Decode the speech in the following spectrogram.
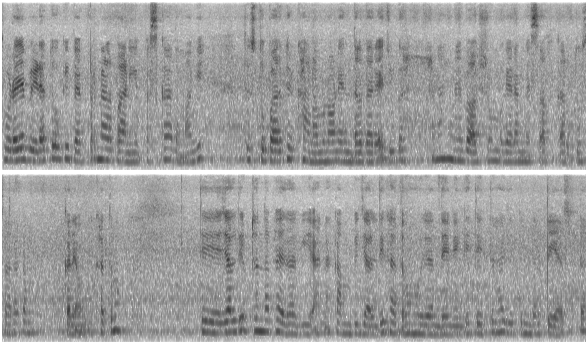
ਥੋੜਾ ਜਿਹਾ ਵਿਹੜਾ ਧੋ ਕੇ ਪੈਪਰ ਨਾਲ ਪਾਣੀ ਆਪਾਂ ਸੁਕਾ ਦਵਾਂਗੇ ਤੇ ਉਸ ਤੋਂ ਬਾਅਦ ਫਿਰ ਖਾਣਾ ਬਣਾਉਣੇ ਅੰਦਰ ਦਾ ਰਹਿ ਜਾਊਗਾ। ਹਨਾ? ਹੁਣੇ ਵਾਸ਼ਰੂਮ ਵਗੈਰਾ ਮੈਂ ਸਾਫ਼ ਕਰ ਦੂੰ, ਸਾਰਾ ਕੰਮ ਕਰਾਂਗੀ, ਖਤਮ। ਤੇ ਜਲਦੀ ਉੱਠਣ ਦਾ ਫਾਇਦਾ ਵੀ ਹੈ ਨਾ ਕੰਮ ਵੀ ਜਲਦੀ ਖਤਮ ਹੋ ਜਾਂਦੇ ਨੇਗੇ ਤੇ ਇੱਧਰ ਹਜੇ ਪਿੰਦਰ ਪਿਆ ਸੁੱਤਾ।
